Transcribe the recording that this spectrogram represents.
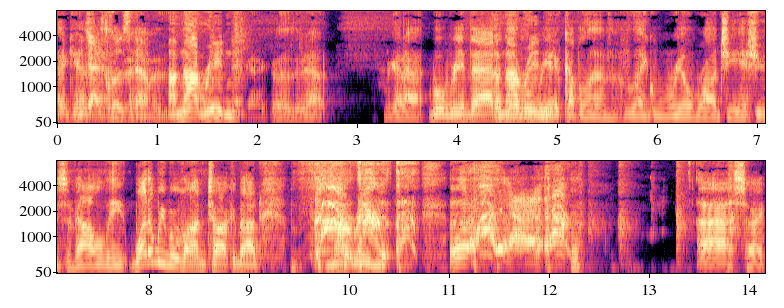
I guess gotta close it out. I'm not reading it. Gotta close it out. We gotta. We'll read that, and then we'll read it. a couple of like real raunchy issues of Owly. Why don't we move on? and Talk about I'm not reading it. ah, sorry,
